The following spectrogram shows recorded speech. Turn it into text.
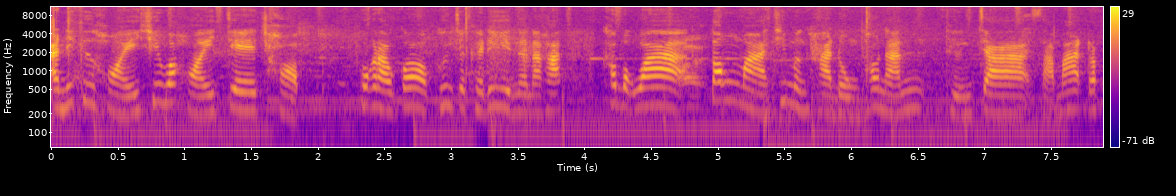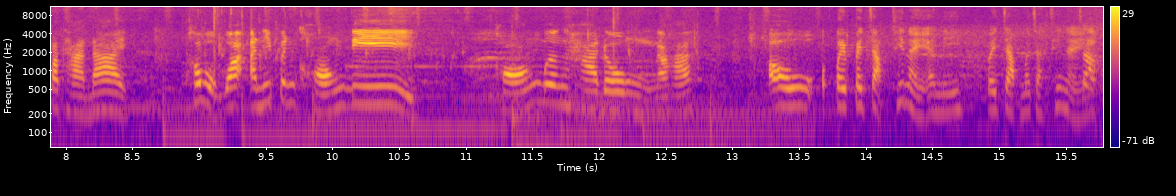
อันนี้คือหอยชื่อว่าหอยเจช็อปพวกเราก็เพิ่งจะเคยได้ยินนะนะคะเขาบอกว่าต้องมาที่เมืองฮาดงเท่านั้นถึงจะสามารถรับประทานได้ เขาบอกว่าอันนี้เป็นของดี ของเมืองฮาดงนะคะ เอาไปไปจับที่ไหนอันนี้ ไปจับมาจากที่ไหนจับ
